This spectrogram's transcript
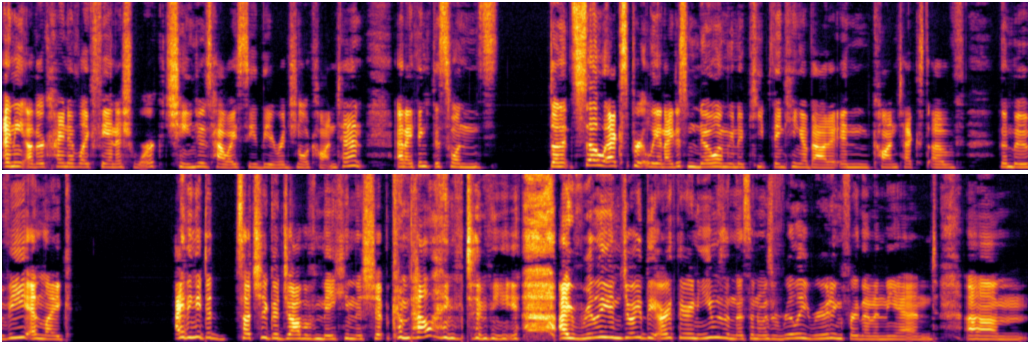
any other kind of like fanish work changes how I see the original content. And I think this one's done it so expertly and I just know I'm going to keep thinking about it in context of the movie and like I think it did such a good job of making the ship compelling to me. I really enjoyed the Arthur and Eames in this and was really rooting for them in the end. Um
